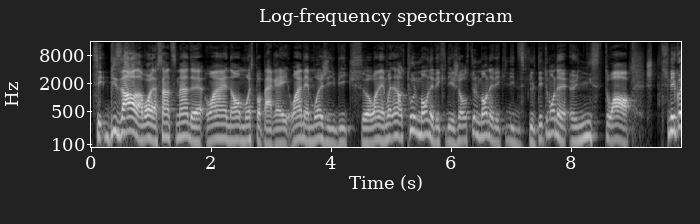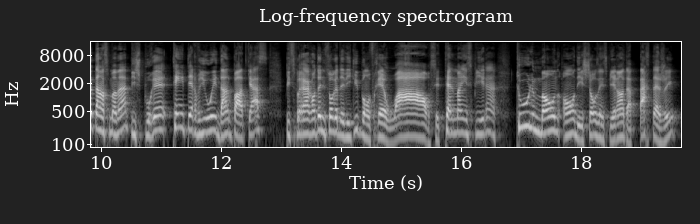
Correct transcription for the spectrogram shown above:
c'est bizarre d'avoir le sentiment de ouais non moi c'est pas pareil. Ouais mais moi j'ai vécu ça. Ouais mais moi non, tout le monde a vécu des choses. Tout le monde a vécu des difficultés. Tout le monde a une histoire. Tu m'écoutes en ce moment puis je pourrais t'interviewer dans le podcast puis tu pourrais raconter une histoire que tu as vécue puis on ferait waouh c'est tellement inspirant. Tout le monde a des choses inspirantes à partager.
